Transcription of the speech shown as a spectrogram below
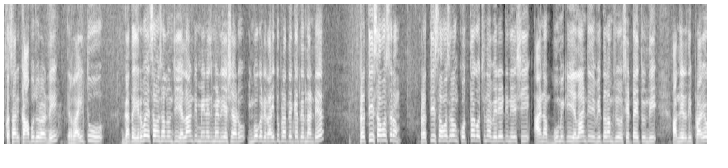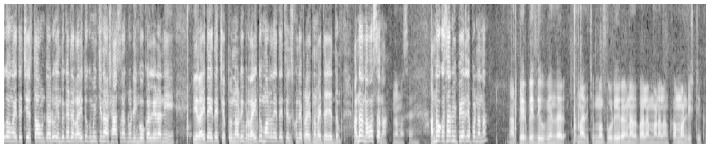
ఒకసారి కాపు చూడండి. రైతు గత ఇరవై సంవత్సరాల నుంచి ఎలాంటి మేనేజ్మెంట్ చేశాడు? ఇంకొకటి రైతు ప్రత్యేకత ఏంటంటే ప్రతి సంవత్సరం ప్రతి సంవత్సరం కొత్తగా వచ్చిన వెరైటీని వేసి ఆయన భూమికి ఎలాంటి విత్తనం సెట్ అవుతుంది అనేది ప్రయోగం అయితే చేస్తూ ఉంటారు. ఎందుకంటే రైతుకు మించిన శాస్త్రజ్ఞుడు ఇంకొకరు లేడని ఈ రైతు అయితే చెప్తున్నాడు. ఇప్పుడు రైతు మాటలు అయితే తెలుసుకునే ప్రయత్నం అయితే చేద్దాం. అన్న నమస్తే అన్న. నమస్తే అండి. అన్న ఒకసారి మీ పేరు చెప్పండి అన్న. నా పేరు పెద్ది ఉపేందర్. మాది చిమ్మపూడి రంగనాథపాలెం మండలం ఖమ్మం డిస్టిక్.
